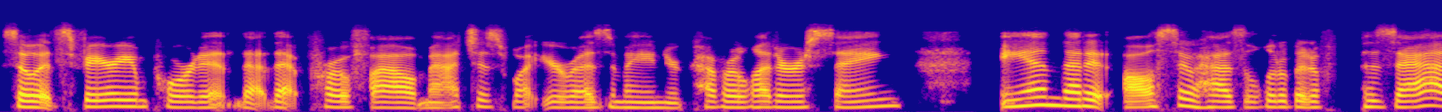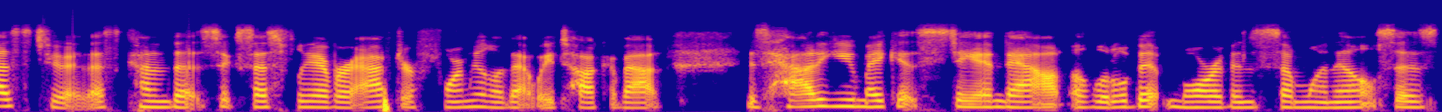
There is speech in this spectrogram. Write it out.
So it's very important that that profile matches what your resume and your cover letter is saying, and that it also has a little bit of pizzazz to it. That's kind of that successfully ever after formula that we talk about is how do you make it stand out a little bit more than someone else's?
